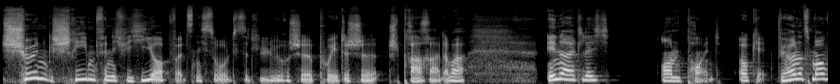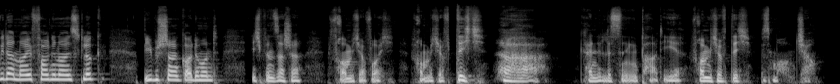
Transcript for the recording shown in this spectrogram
schön geschrieben, finde ich, wie Hiob, weil es nicht so diese lyrische, poetische Sprache hat, aber inhaltlich on point. Okay, wir hören uns morgen wieder. Neue Folge, neues Glück. Bibelstein Goldemund. Ich bin Sascha. Freue mich auf euch. Freue mich auf dich. Ha, keine Listening Party hier. Freue mich auf dich. Bis morgen. Ciao.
